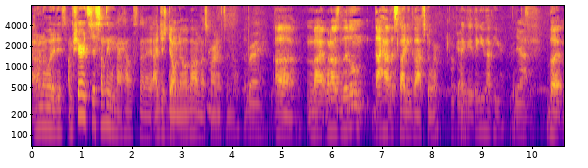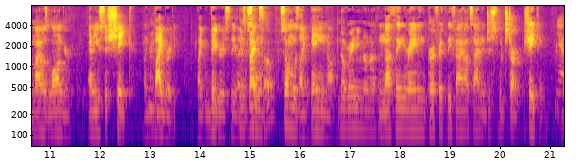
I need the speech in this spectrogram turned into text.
I don't know what it is. I'm sure it's just something with my house that I, I just don't know about. I'm not smart enough to know. But, Right. uh, my when I was little, I have a sliding glass door, Okay. like, like you have here. yeah. But mine was longer, and it used to shake, like vibrate, like vigorously, like Just by someone, itself? someone was like banging on. it. No raining, no nothing. Nothing raining, perfectly fine outside, and it just would start shaking Yeah.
